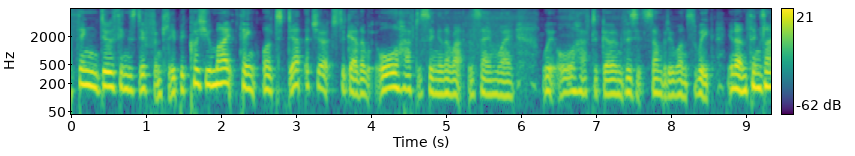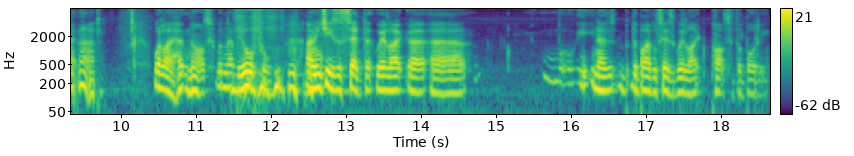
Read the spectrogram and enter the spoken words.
thing do things differently because you might think, well, to get the church together, we all have to sing in the right the same way. We all have to go and visit somebody once a week, you know, and things like that. Well, I hope not. Wouldn't that be awful? I mean, Jesus said that we're like, uh, uh, you know, the Bible says we're like parts of a body.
